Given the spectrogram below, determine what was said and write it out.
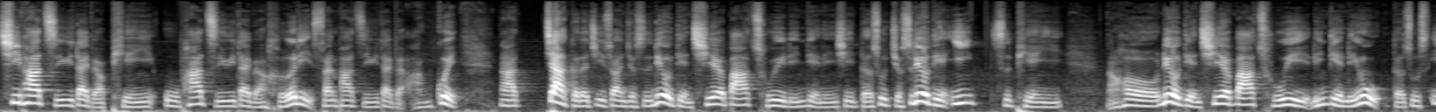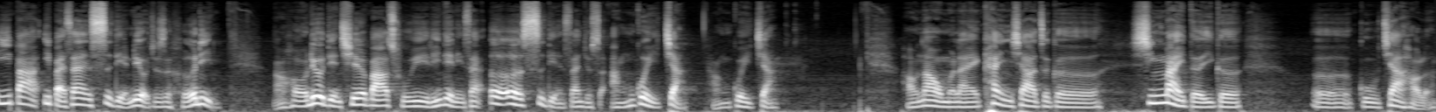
七趴值域代表便宜，五趴值域代表合理，三趴值域代表昂贵。那价格的计算就是六点七二八除以零点零七，得数九十六点一是便宜。然后六点七二八除以零点零五，得出一八一百三十四点六，就是合理。然后六点七二八除以零点零三，二二四点三就是昂贵价，昂贵价。好，那我们来看一下这个新麦的一个呃股价好了，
